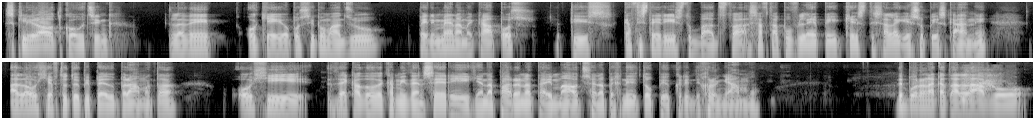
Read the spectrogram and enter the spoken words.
σκληρό outcoaching. Δηλαδή, οκ, όπως είπε ο Μαντζού, περιμέναμε κάπως τις καθυστερήσεις του Bud σε αυτά που βλέπει και στις αλλαγές τις οποίες κάνει, αλλά όχι αυτού του επίπεδου πράγματα. Όχι 10-12-0 σερί για να πάρω ένα time out σε ένα παιχνίδι το οποίο κρίνει τη χρονιά μου. Δεν μπορώ να καταλάβω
